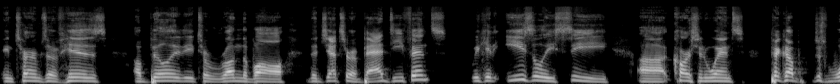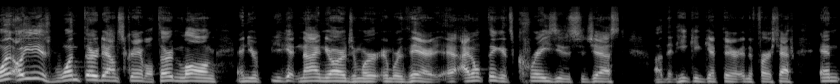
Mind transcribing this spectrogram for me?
in terms of his ability to run the ball. The Jets are a bad defense. We could easily see uh, Carson Wentz pick up just one. All you need is one third down scramble, third and long, and you're you get nine yards, and we're and we're there. I don't think it's crazy to suggest uh, that he could get there in the first half. And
